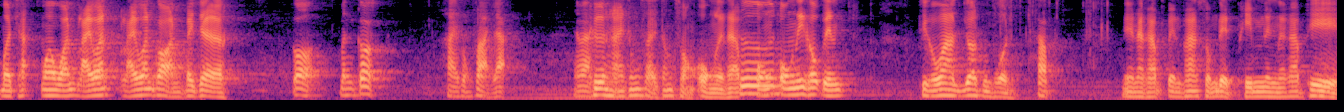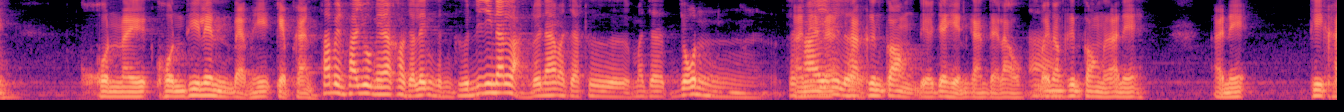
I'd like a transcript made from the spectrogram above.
เมื่อเช้าเมื่อวันหลายวันหลายวันก่อนไปเจอ ก็มันก็หายสงสัยละใช่ไหมคือหายสงสัยทั้งสององค์เลยนะครับคือองค์องค์นี้เขาเป็น ที่เขาว่ายอดขุนพลครับ เนี่ยนะครับ เป็นพระสมเด็จพิมพ์หนึ่งนะครับ ที่คนในคนที่เล่นแบบนี้เก็บกัน ถ้าเป็นพระยุคนี้เขาจะเล่นกันคือยิ่งด้านหลังด้วยนะ มันจะคือมันจะย่นคอันล้ายนี้ๆนี่เลนะยถ้าขึ้นกล้องเดี๋ยวจะเห็นกันแต่เราอ่าไม่ต้องขึ้นกล้องนะอันนี้ อันนี้ที่ใคร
